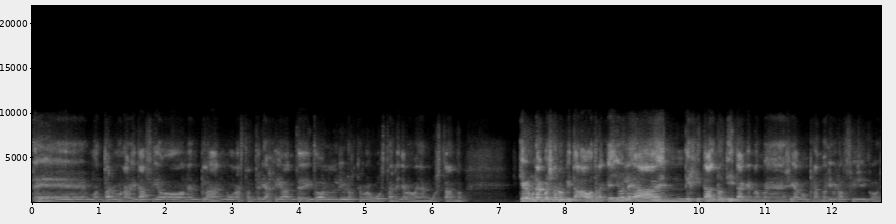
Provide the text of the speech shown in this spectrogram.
eh, montarme una habitación en plan con una estantería gigante y todos los libros que me gustan y que me vayan gustando. Que una cosa no quita la otra, que yo lea en digital no quita que no me siga comprando libros físicos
